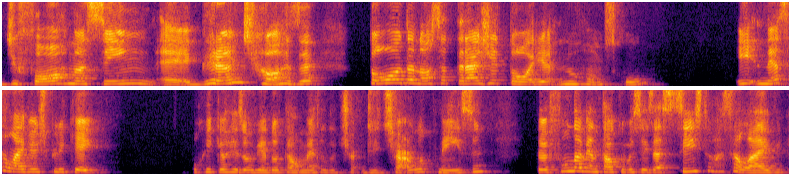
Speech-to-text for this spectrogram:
de forma assim é, grandiosa toda a nossa trajetória no homeschool. E nessa live eu expliquei por que, que eu resolvi adotar o método de Charlotte Mason. Então é fundamental que vocês assistam essa live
